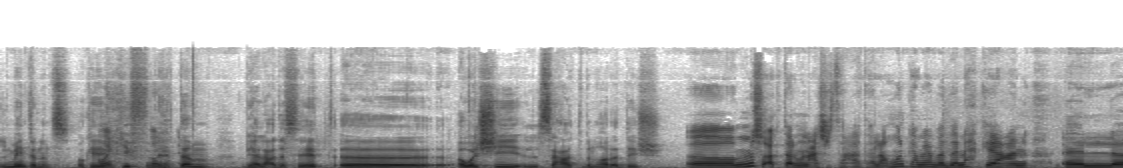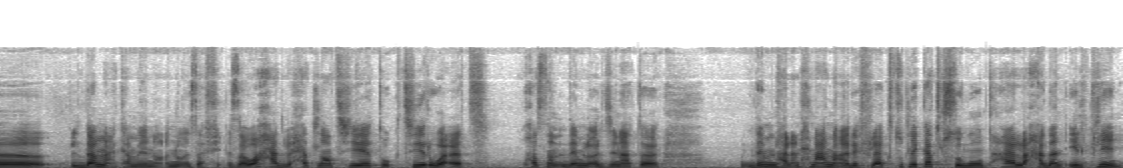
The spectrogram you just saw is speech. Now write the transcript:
المينتننس أوكي وي. كيف. نهتم بهالعدسات آه، أول شيء الساعات بالنهار قديش آه، مش أكثر من عشر ساعات هلأ هون كمان بدنا نحكي عن الدمع كمان إنه إذا في إذا واحد بحط لانتياته كثير وقت خاصه قدام الأورديناتور دائما هلا نحن عندنا ان ريفلكس توت لي 4 سكوند حيلا حدا الكليني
